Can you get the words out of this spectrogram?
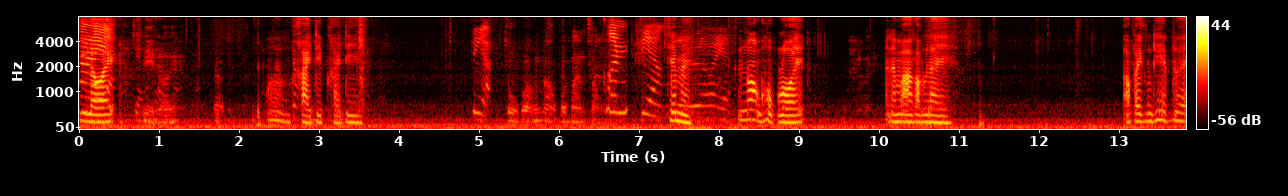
กี่ร้อยสี่ร้อยเออขายดิบขายดี ถูกกว่าข้างนอกประมาณสองใช่ไหมข้างนอกหกร้อยอันนั้นมาเอากำไร เอาไปกรุงเทพด้วย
